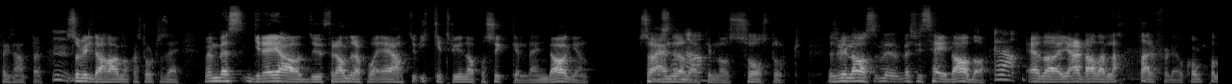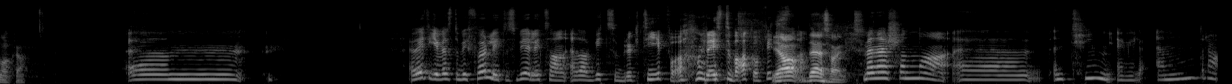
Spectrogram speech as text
f.eks., så vil det ha noe stort å si. Men hvis greia du forandrer på, er at du ikke tryna på sykkel den dagen, så sånn, endrer det ikke noe så stort. Hvis vi, oss, hvis vi sier da, da, Ja. er det, gjør da lettere for deg å komme på noe? Ehm, jeg vet ikke, Hvis det blir for lite, så blir det litt sånn Er det vits å bruke tid på å reise tilbake og fikse Ja, det? er sant. Men jeg skjønner eh, En ting jeg ville endra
